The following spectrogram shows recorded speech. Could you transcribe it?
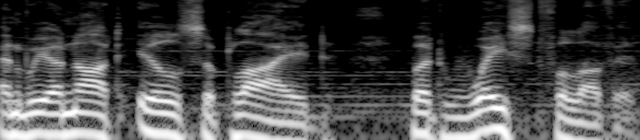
and we are not ill-supplied, but wasteful of it.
